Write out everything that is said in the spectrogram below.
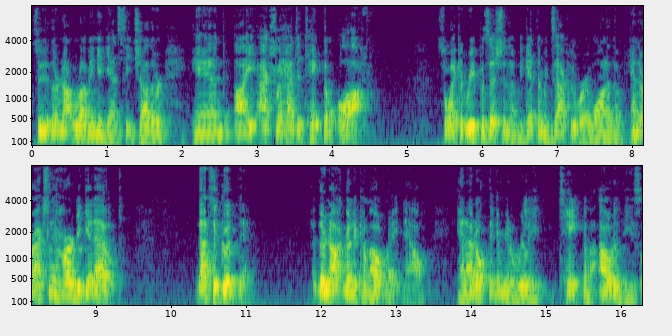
so they're not rubbing against each other. And I actually had to take them off so I could reposition them to get them exactly where I wanted them. And they're actually hard to get out. That's a good thing. They're not going to come out right now. And I don't think I'm going to really take them out of these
